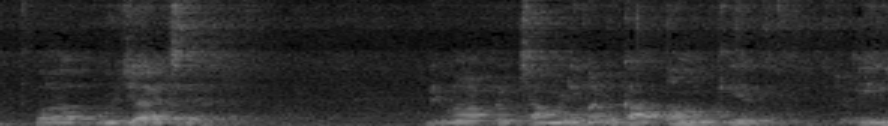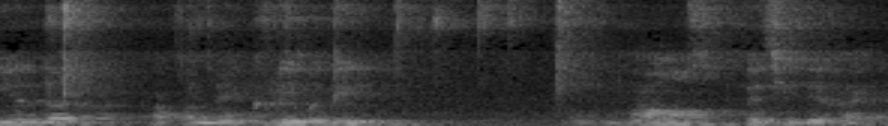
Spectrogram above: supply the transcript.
અથવા ભૂજા છે. એમાં આપણે ચામડી માટે કાપા મૂકીએ. તો એની અંદર આપણને ઘણી બધી અ, માઉસ પેશી દેખાય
